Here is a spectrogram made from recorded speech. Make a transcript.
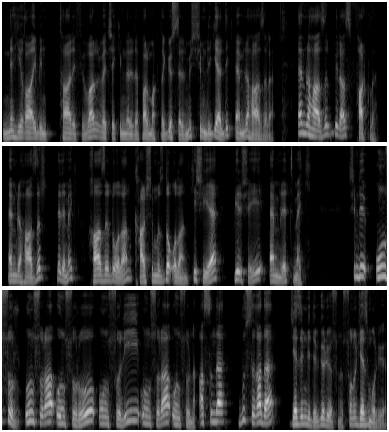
nehi gaibin tarifi var ve çekimleri de parmakta gösterilmiş. Şimdi geldik emri hazıra. Emri hazır biraz farklı. Emri hazır ne demek? Hazırda olan, karşımızda olan kişiye bir şeyi emretmek. Şimdi unsur, unsura, unsuru, unsuri, unsura, unsurna. Aslında bu sıga da cezimlidir görüyorsunuz. Sonu cezm oluyor.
